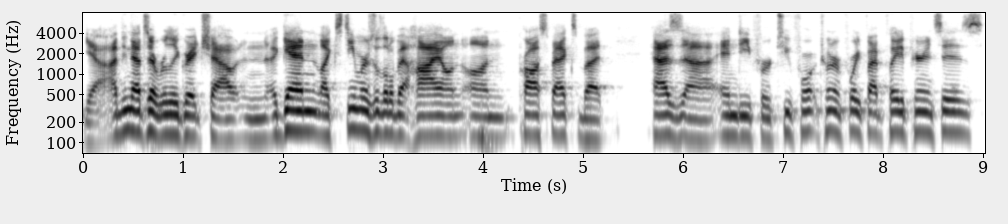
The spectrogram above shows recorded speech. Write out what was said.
Yeah, I think that's a really great shout. And again, like Steamer's a little bit high on on prospects, but has uh, Endy for two, 245 plate appearances,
